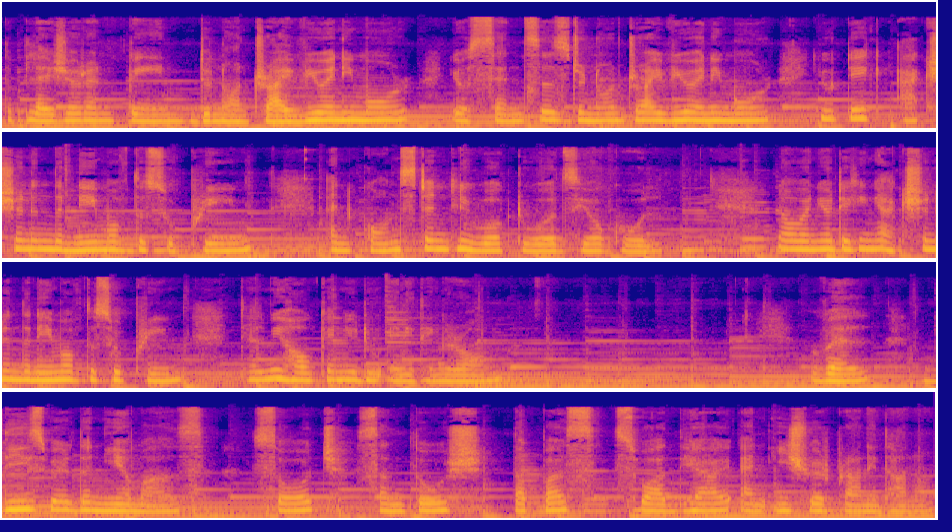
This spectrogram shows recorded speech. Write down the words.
The pleasure and pain do not drive you anymore. Your senses do not drive you anymore. You take action in the name of the Supreme and constantly work towards your goal. Now, when you're taking action in the name of the Supreme, tell me how can you do anything wrong? Well, these were the niyamas Soch, Santosh, Tapas, Swadhyay, and Ishwar Pranidhana.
